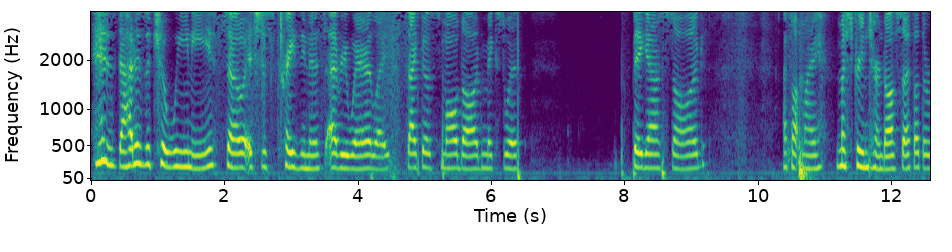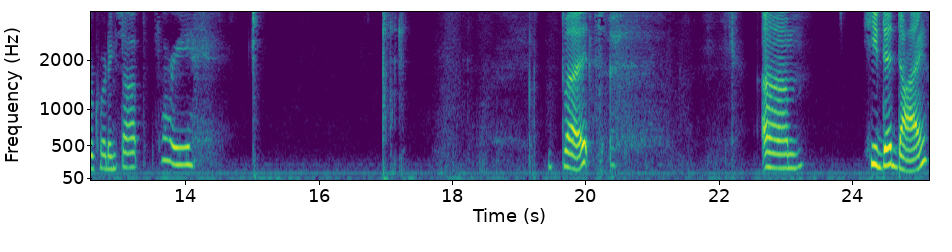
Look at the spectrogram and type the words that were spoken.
his dad is a Chiweenie, so it's just craziness everywhere. Like psycho small dog mixed with big ass dog. I thought my my screen turned off, so I thought the recording stopped. Sorry. But um he did die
